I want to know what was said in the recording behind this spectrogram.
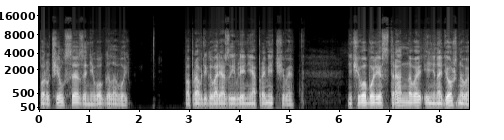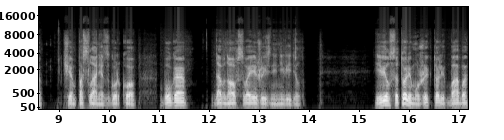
поручился за него головой. По правде говоря, заявление опрометчивое. Ничего более странного и ненадежного, чем посланец Гурко, Буга давно в своей жизни не видел. Явился то ли мужик, то ли баба.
